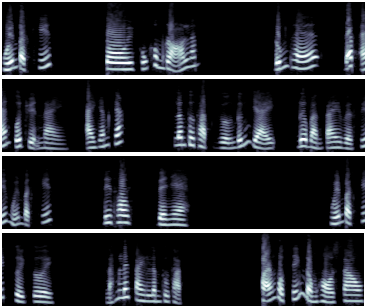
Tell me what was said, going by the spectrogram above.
Nguyễn bạch khiết, tôi cũng không rõ lắm. Đúng thế, đáp án của chuyện này, ai dám chắc? Lâm thu thạch gượng đứng dậy, đưa bàn tay về phía nguyễn bạch khiết đi thôi, về nhà. Nguyễn bạch khiết cười cười, nắm lấy tay lâm thu thạch. Khoảng một tiếng đồng hồ sau,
